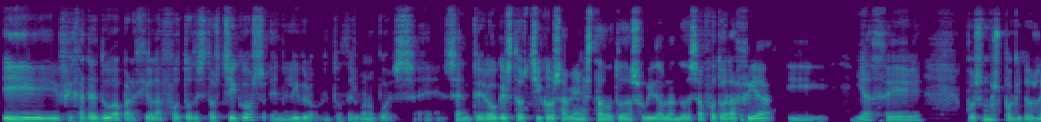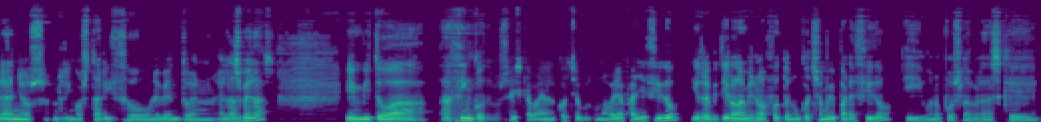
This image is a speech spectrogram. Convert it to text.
Y fíjate tú, apareció la foto de estos chicos en el libro. Entonces, bueno, pues eh, se enteró que estos chicos habían estado toda su vida hablando de esa fotografía y, hace pues unos poquitos de años Ringo Starr hizo un evento en, en Las Vegas invitó a, a, cinco de los seis que van en el coche porque uno había fallecido y repitieron la misma foto en un coche muy parecido y bueno, pues la verdad es que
